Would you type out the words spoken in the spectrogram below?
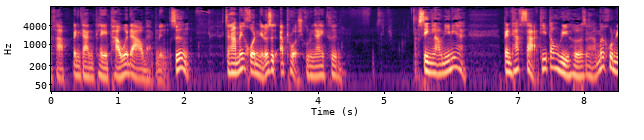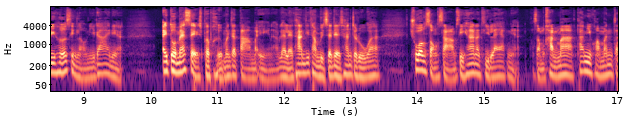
นะครับเป็นการ play power down แบบหนึ่ง ซึ่งจะทำให้คนเนี่ยรู้สึก approach คุณง่ายขึ้น สิ่งเหล่านี้เนี่ยเป็นทักษะที่ต้อง rehearse นะเมื่อคุณ rehearse สิ่งเหล่านี้ได้เนี่ยไอตัว message เผลอๆมันจะตามมาเองนะหลายๆท่านที่ทำ presentation จะรู้ว่าช่วง 2 3 4 5 นาทีแรกเนี่ยสำคัญมากถ้ามีความมั่นใจ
